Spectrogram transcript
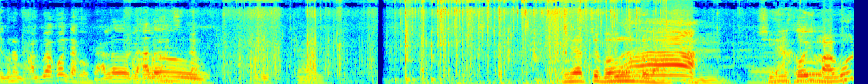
এগুলো ঢালবো এখন? দেখো ঢালো ঢালো। এই হচ্ছে বহুমূল্য কই মাগুর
